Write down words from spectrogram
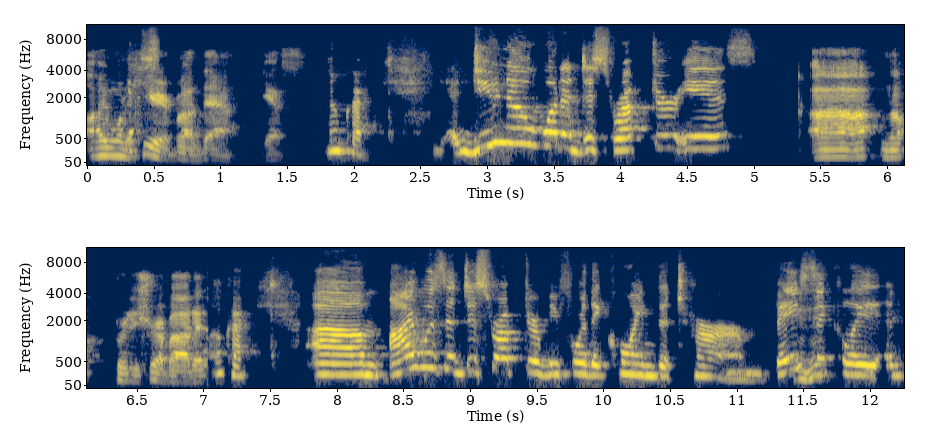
I want to Yes. hear about that. Yes. Okay. Do you know what a disruptor is? Uh, not pretty sure about it. Okay. Um, I was a disruptor before they coined the term. Basically, a,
